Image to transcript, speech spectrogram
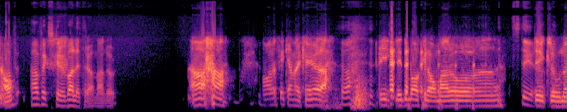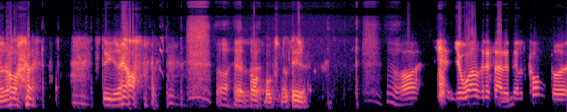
Ja. han fick skruva lite då med andra ord. ja, ja, det fick han verkligen göra. Ja. Det gick lite bakramar och Styra. styrkronor och styren, ja. Ja, Helt helvete. takbox med styr. Ja. Ja, Johans reservdelskonto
